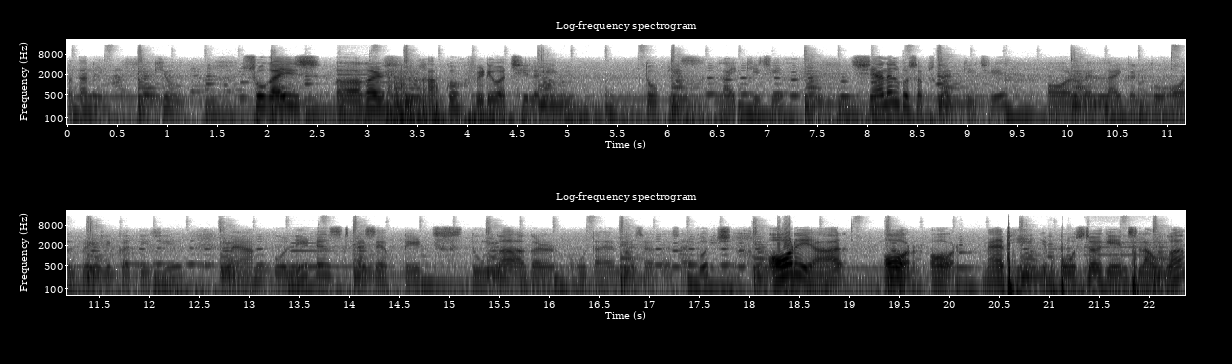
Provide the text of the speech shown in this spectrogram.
पता नहीं क्यों। सो so गाइस अगर आपको वीडियो अच्छी लगी हुई तो प्लीज़ लाइक कीजिए चैनल को सब्सक्राइब कीजिए, और बेल आइकन को ऑल पे क्लिक कर दीजिए। मैं आपको लेटेस्ट ऐसे अपडेट्स दूँगा, अगर होता है मेरे साथ ऐसा कुछ। और यार, और और मैं भी इम्पोस्टर गेम्स लाऊँगा।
